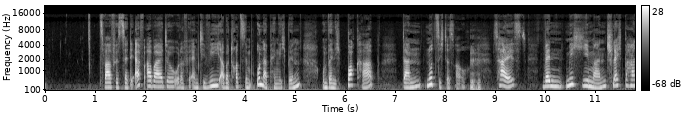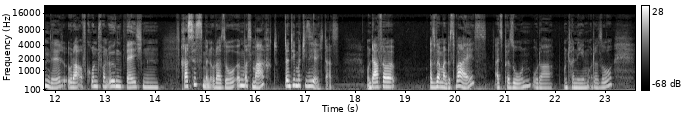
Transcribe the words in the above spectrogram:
zwar fürs ZDF arbeite oder für MTV, aber trotzdem unabhängig bin und wenn ich Bock habe, dann nutze ich das auch. Mhm. Das heißt, wenn mich jemand schlecht behandelt oder aufgrund von irgendwelchen Rassismen oder so irgendwas macht, dann thematisiere ich das. Und dafür, also wenn man das weiß, als Person oder Unternehmen oder so,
